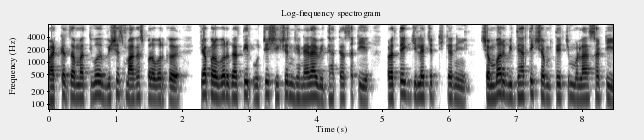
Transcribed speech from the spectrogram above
भाटक्या जमाती व विशेष मागास प्रवर्ग या प्रवर्गातील उच्च शिक्षण घेणाऱ्या विद्यार्थ्यांसाठी प्रत्येक जिल्ह्याच्या ठिकाणी शंभर विद्यार्थी क्षमतेची मुलांसाठी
